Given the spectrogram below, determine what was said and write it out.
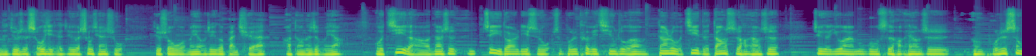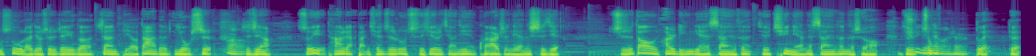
的，就是手写的这个授权书，就说我们有这个版权啊，等等怎么样？我记得啊，但是这一段历史我是不是特别清楚啊？但是我记得当时好像是这个 UM 公司好像是嗯不是胜诉了，就是这个占比较大的优势，啊是这样。所以他俩版权之路持续了将近快二十年的时间，直到二零年三月份，就去年的三月份的时候，就去年是中才完事儿，对对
